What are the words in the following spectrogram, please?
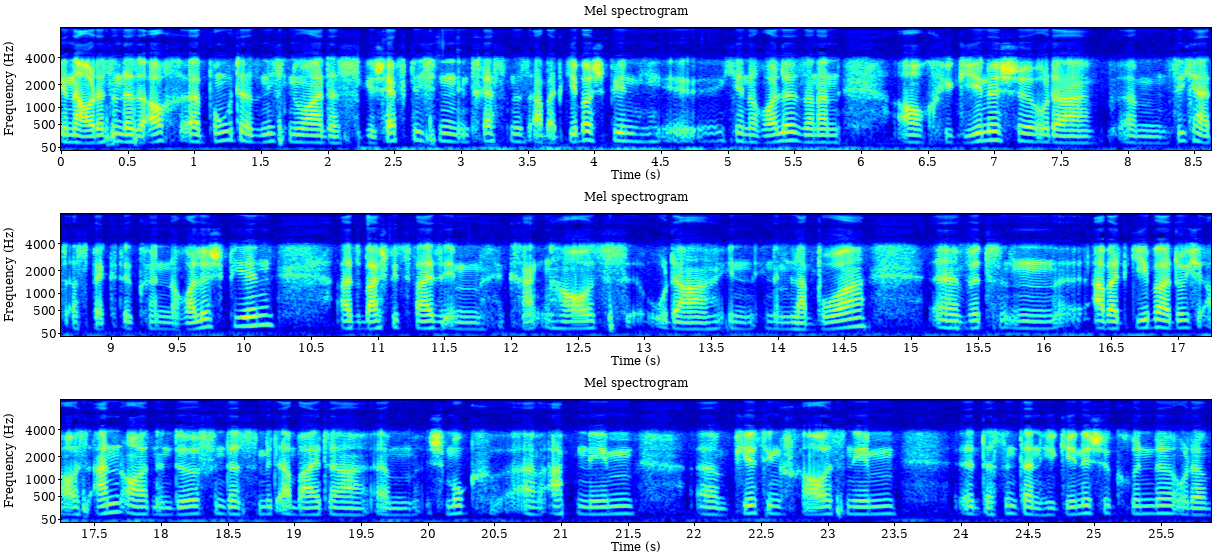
Genau, das sind also auch äh, Punkte, also nicht nur das geschäftlichen Interessen des Arbeitgebers spielen hier, hier eine Rolle, sondern auch hygienische oder ähm, Sicherheitsaspekte können eine Rolle spielen. Also beispielsweise im Krankenhaus oder in, in einem Labor äh, wird ein Arbeitgeber durchaus anordnen dürfen, dass Mitarbeiter ähm, Schmuck äh, abnehmen, äh, Piercings rausnehmen. Äh, das sind dann hygienische Gründe oder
